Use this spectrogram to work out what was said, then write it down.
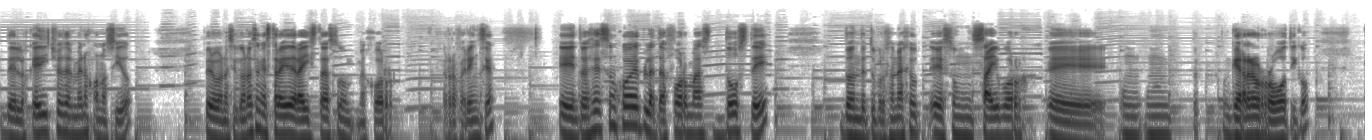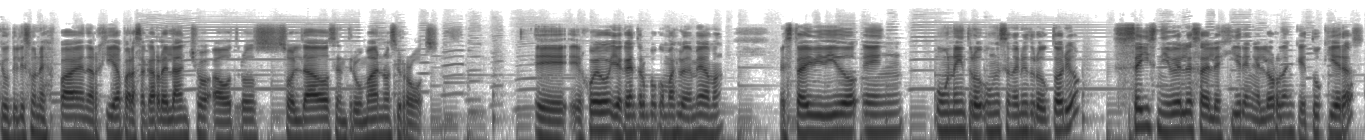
de los que he dicho es el menos conocido. Pero bueno, si conocen Strider, ahí está su mejor referencia. Eh, entonces es un juego de plataformas 2D, donde tu personaje es un cyborg, eh, un, guerrero robótico, que utiliza una espada de energía para sacarle el ancho a otros soldados entre humanos y robots. Eh, el juego, y acá entra un poco más lo de Mega Man, está dividido en un escenario introductorio, seis niveles a elegir en el orden que tú quieras,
